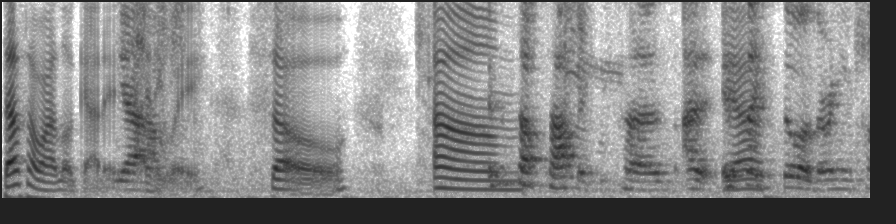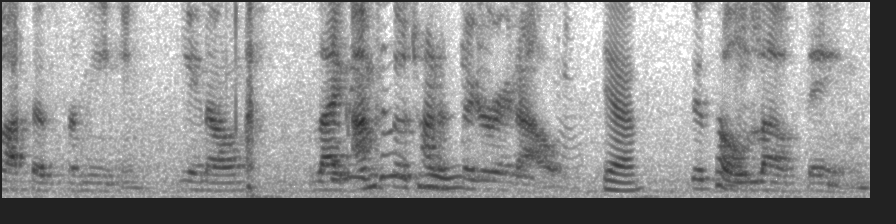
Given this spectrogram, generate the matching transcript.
that's how i look at it yeah. anyway so um, it's a tough topic because I, it's yeah. like still a learning process for me you know like i'm too. still trying to figure it out yeah this whole love thing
